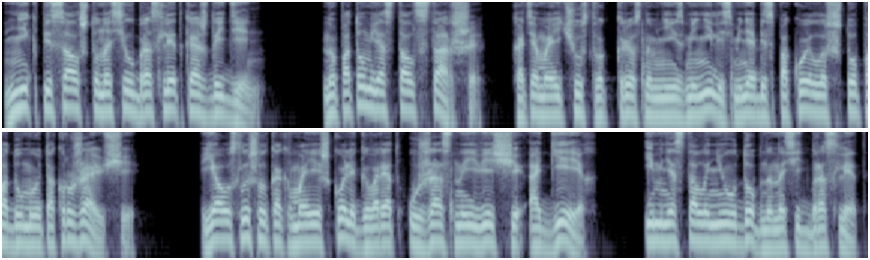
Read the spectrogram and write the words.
Ник писал, что носил браслет каждый день. Но потом я стал старше. Хотя мои чувства к крестным не изменились, меня беспокоило, что подумают окружающие. Я услышал, как в моей школе говорят ужасные вещи о геях, и мне стало неудобно носить браслет.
